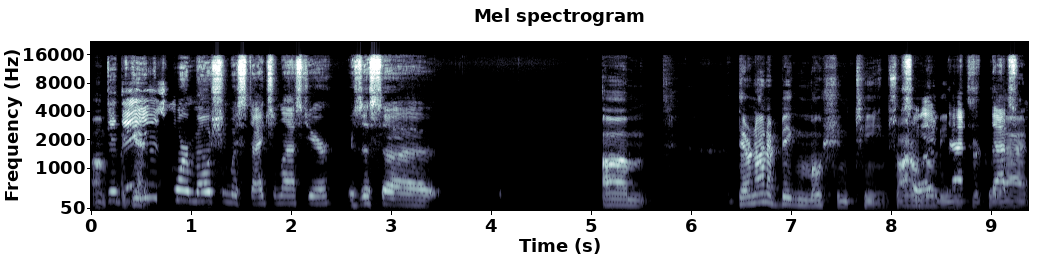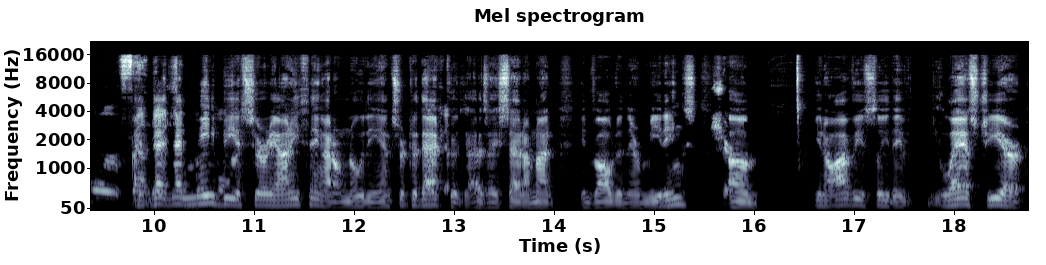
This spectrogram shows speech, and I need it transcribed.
Um, Did they again, use more motion with Steichen last year? Is this uh um, they're not a big motion team, so I don't so know the answer to that. I, that that may for- be a Sirianni thing. I don't know the answer to that Okay. because, as I said, I'm not involved in their meetings. sure. Um, you know, obviously they've last year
